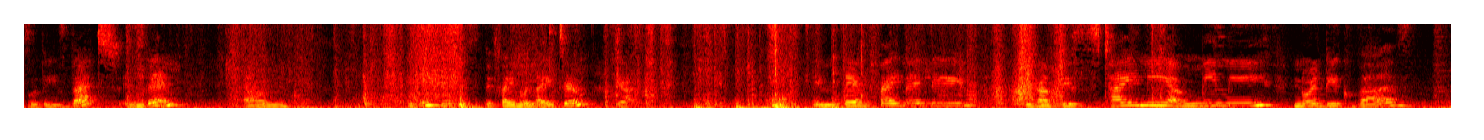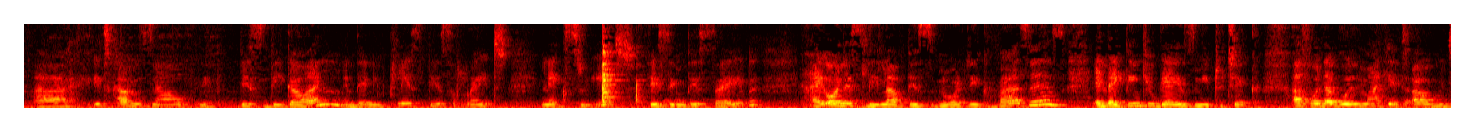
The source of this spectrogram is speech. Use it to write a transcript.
So there's that and then um i think this is the final item. Yeah and then finally we have this tiny a mini nordic vase. Uh, it comes now with this bigger one and then you place this right next to it facing this side. I honestly love these Nordic vases and I think you guys need to check affordable market out.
